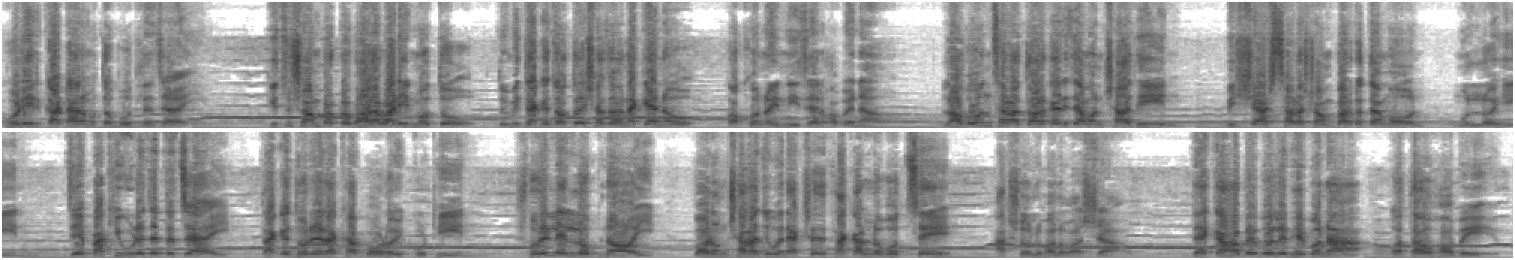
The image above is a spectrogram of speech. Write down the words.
ঘড়ির কাটার মতো বদলে যায়। কিছু সম্পর্ক ভাড়া বাড়ির মতো, তুমি তাকে যতই সাজাও না কেন, কখনোই নিজের হবে না। লবণ ছাড়া তরকারি যেমন স্বাধীন, বিশ্বাস ছাড়া সম্পর্ক তেমন মূল্যহীন। যে পাখি উড়ে যেতে চায়, তাকে ধরে রাখা বড়ই কঠিন। শরীরের লোভ নয়, বরং সারা জীবন একসাথে থাকার লোভ হচ্ছে আসল ভালোবাসা। দেখা হবে বলে ভেবো না, কথাও হবে।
